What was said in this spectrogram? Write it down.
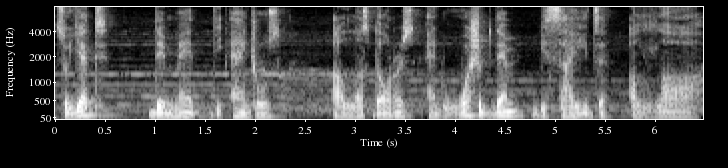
So yet they made the angels Allah's daughters and worshipped them besides Allah.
